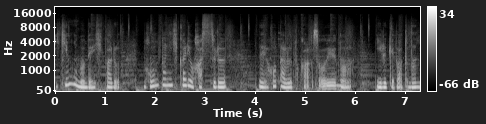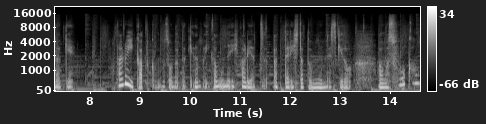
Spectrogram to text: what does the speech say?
生き物で光る、本当に光を発する、ね、ホタルとか、そういうのはいるけど、あとなんだっけ、ホタルイカとかもそうだったっけ？なんかイカもね、光るやつあったりしたと思うんですけど、あ、まあそう考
